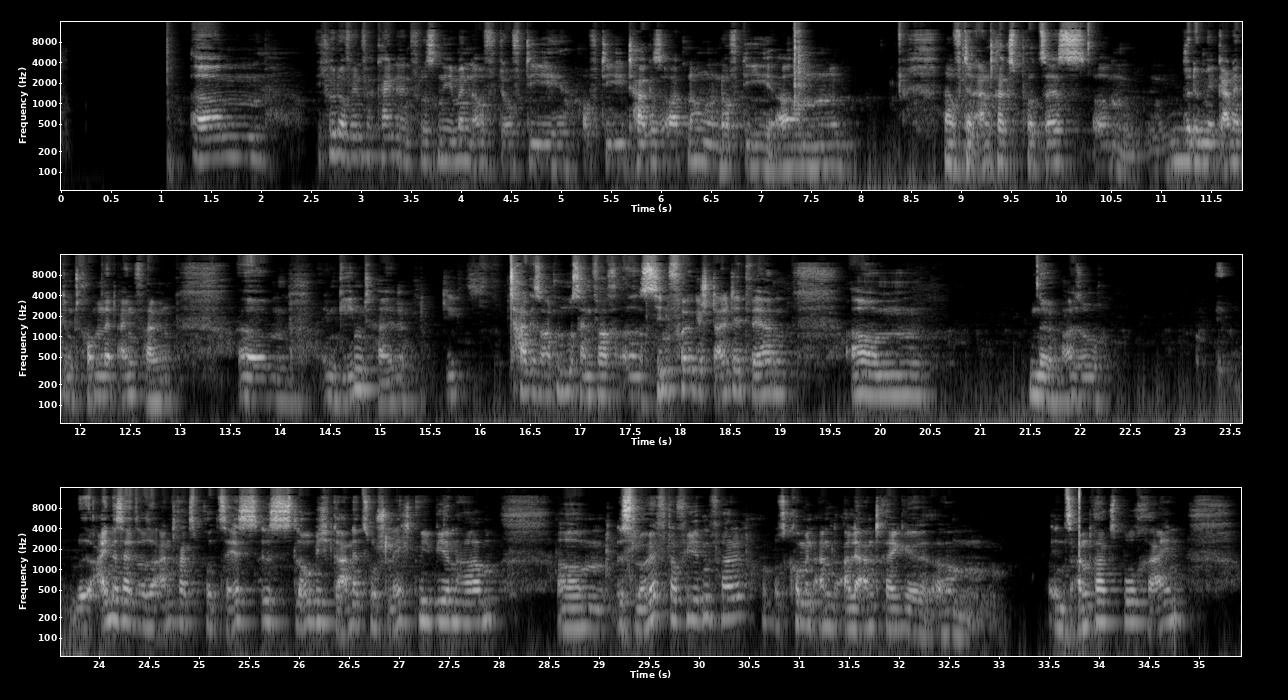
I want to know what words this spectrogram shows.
Ähm, ich würde auf jeden Fall keinen Einfluss nehmen auf, auf, die, auf die Tagesordnung und auf die ähm, auf den Antragsprozess. Ähm, würde mir gar nicht im Traum nicht einfallen. Ähm, Im Gegenteil, die Tagesordnung muss einfach äh, sinnvoll gestaltet werden. Ähm, Nö, also einerseits, also Antragsprozess ist, glaube ich, gar nicht so schlecht, wie wir ihn haben. Ähm, es läuft auf jeden Fall. Es kommen an, alle Anträge ähm, ins Antragsbuch rein.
